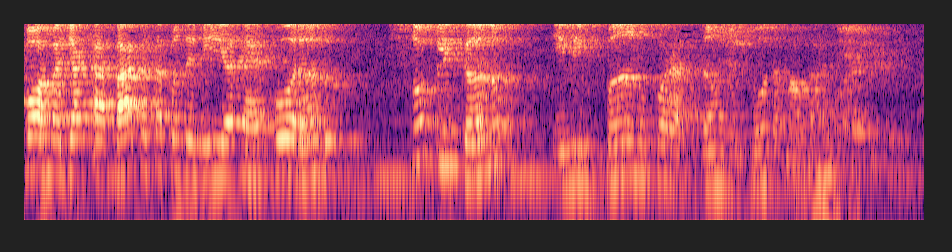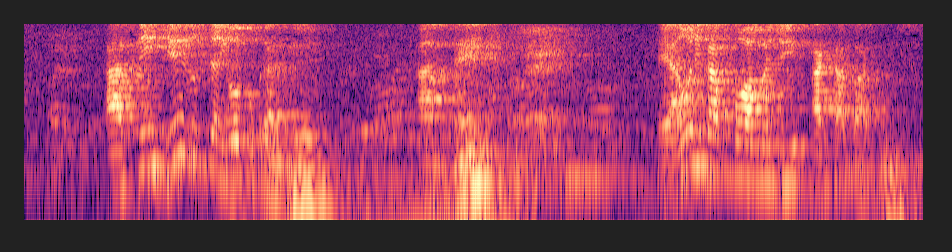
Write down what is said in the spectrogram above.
forma de acabar com essa pandemia é orando, suplicando e limpando o coração de toda maldade. Assim diz o Senhor para o Brasil. Amém. É a única forma de acabar com isso.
